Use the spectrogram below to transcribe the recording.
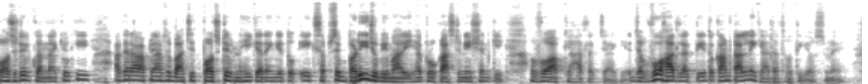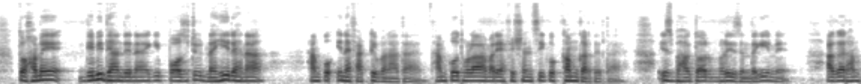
पॉजिटिव करना, क्योंकि अगर आप अपने आप से बातचीत पॉजिटिव नहीं करेंगे तो एक सबसे बड़ी जो बीमारी है प्रोकास्टिनेशन की, वो आपके हाथ लग जाएगी। जब वो हाथ लगती है तो काम टालने की आदत होती है उसमें। तो हमें ये भी ध्यान देना है कि पॉजिटिव नहीं रहना हमको इनफेक्टिव बनाता है। हमको थोड़ा हमारी एफिशिएंसी को कम कर देता है। इस भागदौड़ भरी ज़िंदगी में अगर हम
